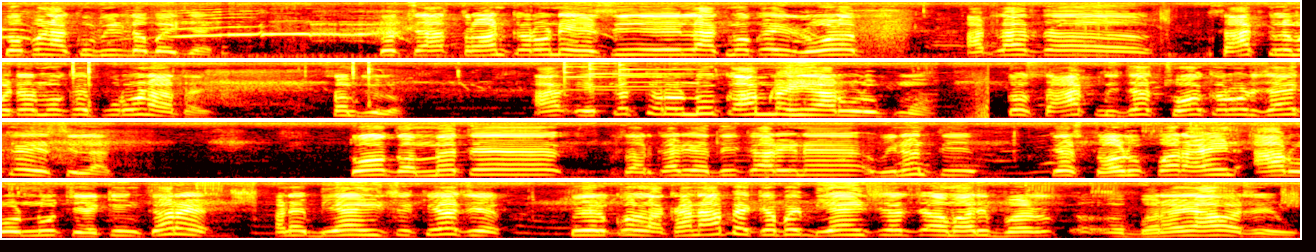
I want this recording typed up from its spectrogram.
તો પણ આખું બિલ દબાઈ જાય. તો ચાર ત્રણ કરોડ ને એંસી લાખમાં કંઈ રોડ આટલા સાત કિલોમીટરમાં કંઈ પૂરો ના થાય. સમજી લો. આ એક જ કરોડનું કામ નહીં આ રોડ ઉપમાં તો સાત બીજા છ કરોડ જાય કે એંસી લાખ? તો ગમે તે સરકારી અધિકારીને વિનંતી કે સ્થળ ઉપર આવીને આ રોડનું ચેકિંગ કરે અને બે ઇંચ કહે છે તો એ લોકો લખાણ આપે કે ભાઈ બે ઇંચ અમારી ભર, ભરાઈ આવે છે એવું.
